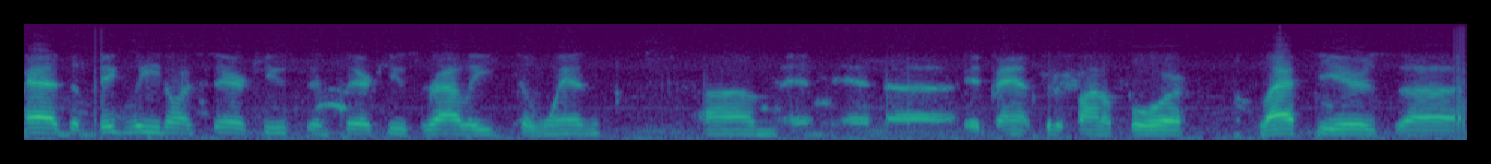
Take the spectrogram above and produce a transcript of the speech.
had the big lead on Syracuse, and Syracuse rallied to win um, and, and uh, advance to the Final Four. Last year's uh,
